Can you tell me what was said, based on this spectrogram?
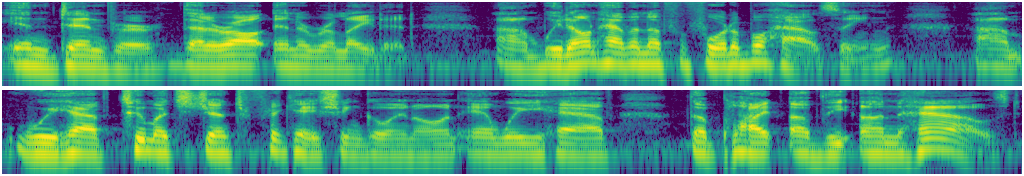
in Denver that are all interrelated. Um, we don't have enough affordable housing. Um, we have too much gentrification going on, and we have the plight of the unhoused.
